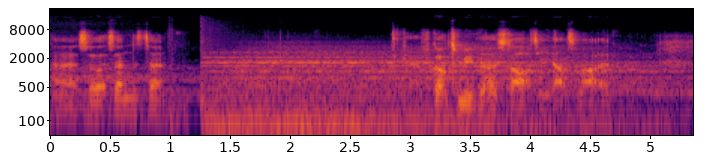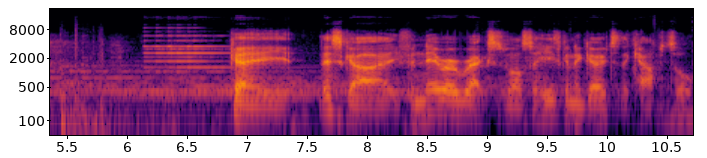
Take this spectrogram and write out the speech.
Uh, so let's end the turn. Okay, I forgot to move the Hastati. That's about it. Okay, this guy, for Nero Rex as well, so he's going to go to the capital.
